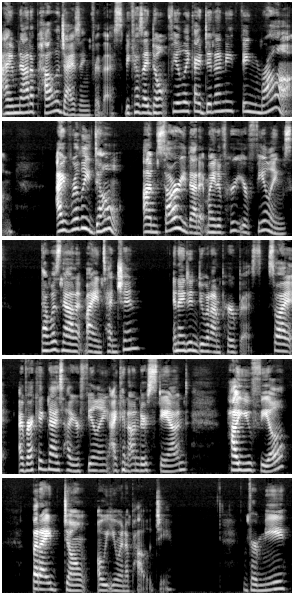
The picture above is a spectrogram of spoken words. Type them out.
I'm not apologizing for this because I don't feel like I did anything wrong. I really don't. I'm sorry that it might have hurt your feelings. That was not my intention and I didn't do it on purpose. So I I recognize how you're feeling. I can understand how you feel, but I don't owe you an apology. And for me,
